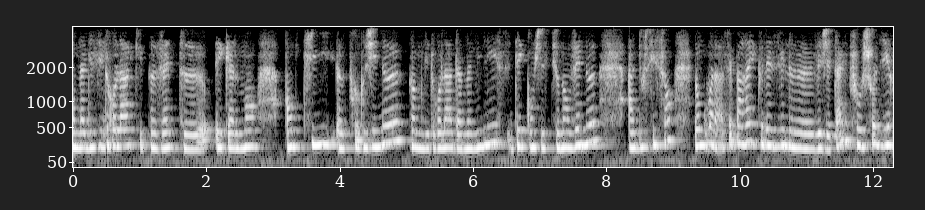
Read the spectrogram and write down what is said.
On a des hydrolats qui peuvent être euh, également anti-prurigineux, comme l'hydrolat d'amamilis, décongestionnant veineux, adoucissant. Donc voilà, c'est pareil que les huiles végétales. Il faut choisir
